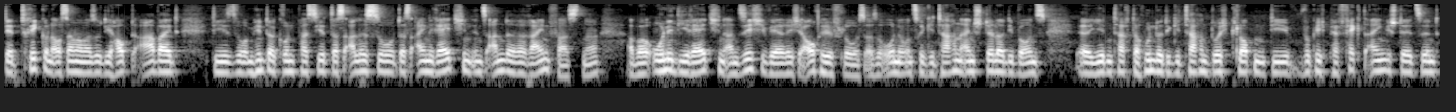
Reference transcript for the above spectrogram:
der Trick und auch, sagen wir mal so, die Hauptarbeit, die so im Hintergrund passiert, dass alles so, dass ein Rädchen ins andere reinfasst. Ne? Aber ohne die Rädchen an sich wäre ich auch hilflos. Also ohne unsere Gitarreneinsteller, die bei uns äh, jeden Tag da hunderte Gitarren durchkloppen, die wirklich perfekt eingestellt sind,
